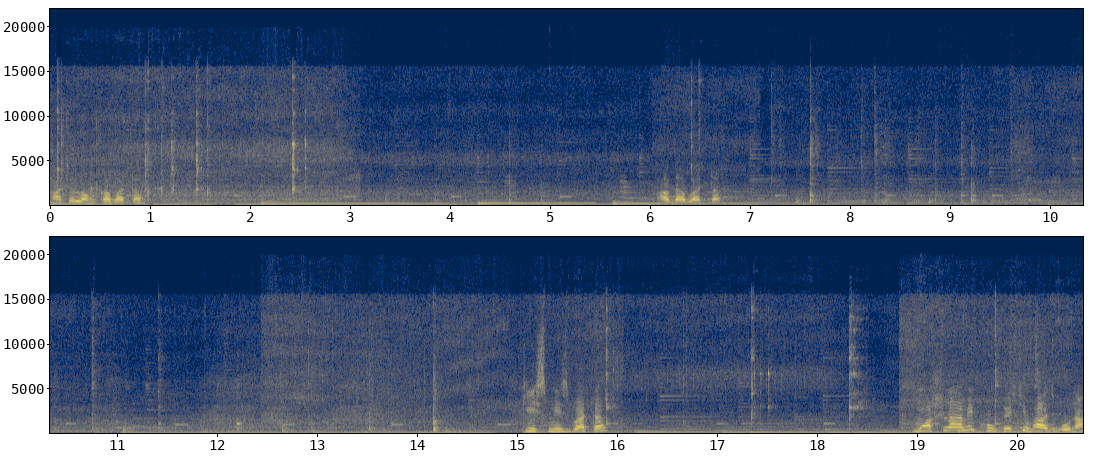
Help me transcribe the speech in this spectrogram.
কাঁচা লঙ্কা বাটা। আদা বাটা। কিশমিশ বাটা। মশলা আমি খুব বেশি ভাজবো না,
